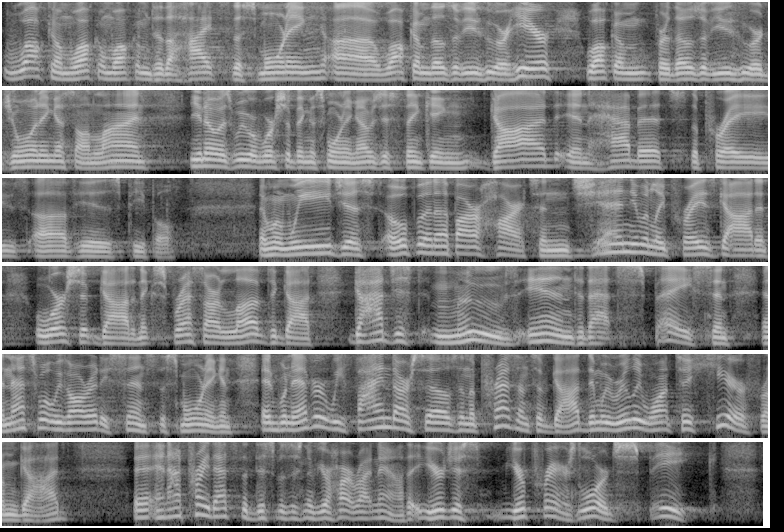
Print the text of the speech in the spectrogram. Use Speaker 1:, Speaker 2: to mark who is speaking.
Speaker 1: Welcome, welcome, welcome to the Heights this morning. Uh, welcome those of you who are here. Welcome for those of you who are joining us online. You know, as we were worshiping this morning, I was just thinking God inhabits the praise of his people. And when we just open up our hearts and genuinely praise God and worship God and express our love to God, God just moves into that space. And, and that's what we've already sensed this morning. And, and whenever we find ourselves in the presence of God, then we really want to hear from God. And I pray that's the disposition of your heart right now, that you're just, your prayers, Lord, speak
